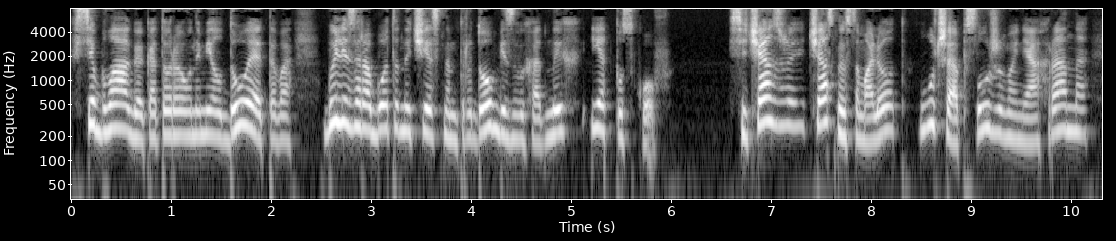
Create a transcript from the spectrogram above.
Все блага, которые он имел до этого, были заработаны честным трудом без выходных и отпусков. Сейчас же частный самолет, лучшее обслуживание, охрана –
